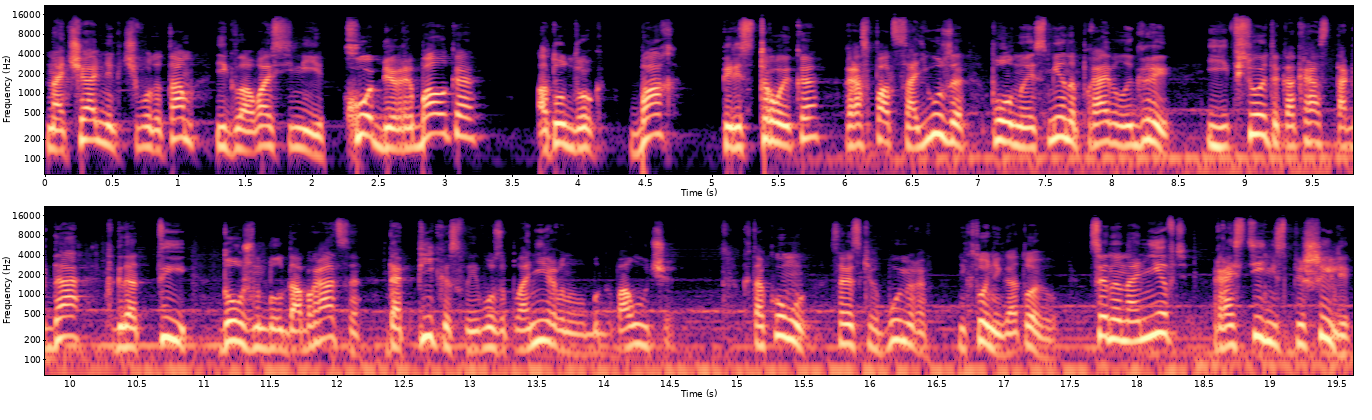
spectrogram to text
начальник чего-то там и глава семьи. Хобби рыбалка, а тут вдруг бах, перестройка, распад союза, полная смена правил игры – и все это как раз тогда, когда ты должен был добраться до пика своего запланированного благополучия. К такому советских бумеров никто не готовил. Цены на нефть расти не спешили.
